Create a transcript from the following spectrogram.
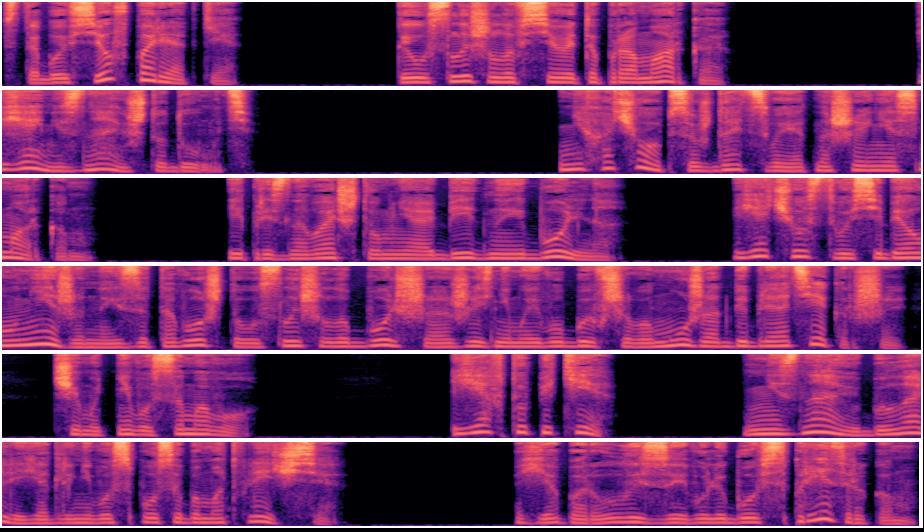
«С тобой все в порядке? Ты услышала все это про Марка?» Я не знаю, что думать. Не хочу обсуждать свои отношения с Марком и признавать, что мне обидно и больно. Я чувствую себя униженной из-за того, что услышала больше о жизни моего бывшего мужа от библиотекарши, чем от него самого. Я в тупике. Не знаю, была ли я для него способом отвлечься. Я боролась за его любовь с призраком,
